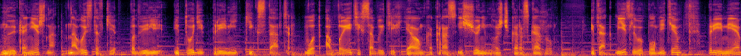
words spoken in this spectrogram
Ну и, конечно, на выставке подвели итоги премии Kickstarter. Вот об этих событиях я вам как раз еще немножечко расскажу. Итак, если вы помните, премия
